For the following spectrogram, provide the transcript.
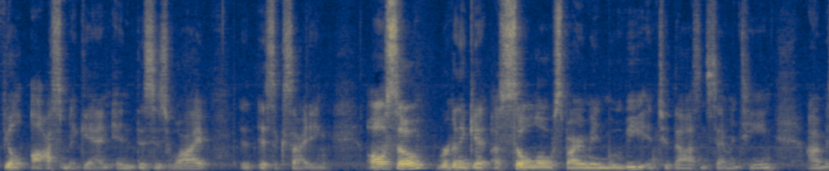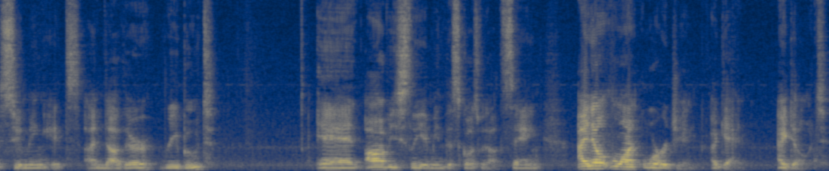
feel awesome again, and this is why it's exciting. Also, we're going to get a solo Spider-Man movie in 2017. I'm assuming it's another reboot. And obviously, I mean, this goes without saying, I don't want Origin again. I don't.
